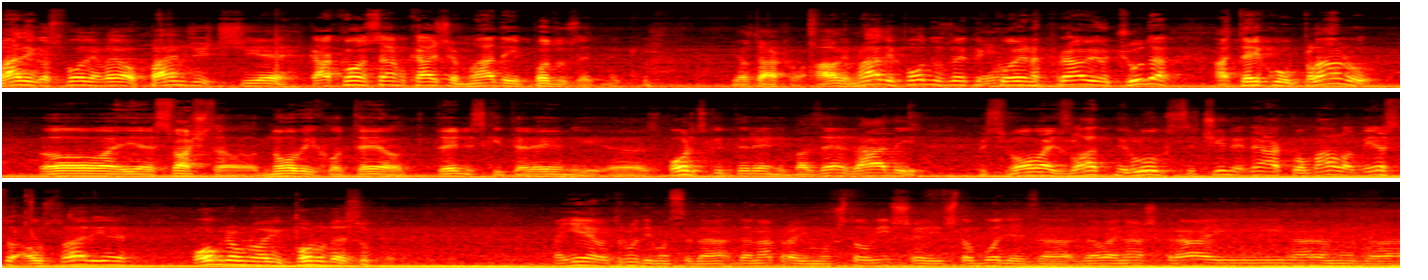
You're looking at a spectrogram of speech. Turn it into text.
Mladi gospodin Leo Panđić je, kako on sam kaže, mladi poduzetnik. Jel tako? Ali mladi poduzetnik koji je napravio čuda, a tek u planu ovaj, je svašta. Novi hotel, teniski tereni, e, sportski tereni, bazen radi. Mislim, ovaj zlatni luk se čini nekako malo mjesto, a u stvari je ogromno i ponuda je super. Pa je, trudimo se da, napravimo što više i što bolje za, za ovaj naš kraj i naravno za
